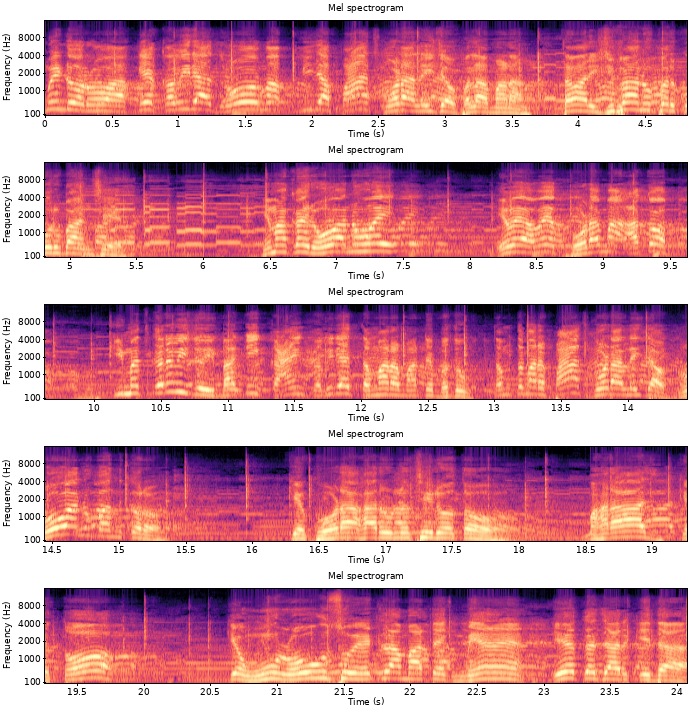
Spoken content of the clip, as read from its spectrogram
મીંડો રોવા કે કવિરાજ રોવામાં બીજા પાંચ ઘોડા લઈ જાઓ ભલા માણા તમારી જીભાન ઉપર કુરબાન છે. એમાં કઈ રોવાનું હોય? એવા હવે ઘોડામાં આ તો કિંમત કરવી જોઈએ. બાકી કાંઈ કવિરાજ તમારા માટે બધું. તમે તમારે પાંચ ઘોડા લઈ જાઓ. રોવાનું બંધ કરો. કે ઘોડા હારું નથી રોતો. મહારાજ, કે તો? કે હું રોઉં છું એટલા માટે મેં એક હજાર કીધા.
